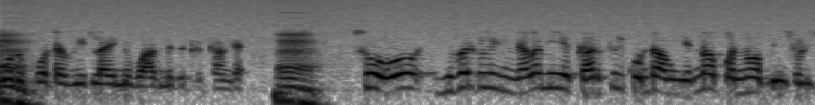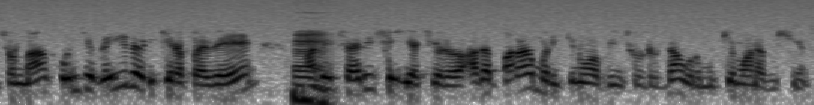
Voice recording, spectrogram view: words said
ஓடு போட்ட வீட்டுல இன்னும் வாழ்ந்துகிட்டு இருக்காங்க. சோ இவர்களின் நிலைமையை கருத்தில் கொண்டு அவங்க என்ன பண்ணும் அப்படின்னு சொல்லி சொன்னா கொஞ்சம் வெயில் அடிக்கிறப்பவே அதை சரி செய்ய அதை பராமரிக்கணும் அப்படின்னு சொல்றது தான் ஒரு முக்கியமான விஷயம்.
